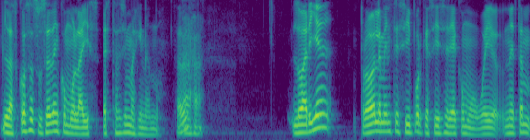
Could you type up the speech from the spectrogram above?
las cosas suceden como las estás imaginando, ¿sabes? Ajá. ¿Lo haría? Probablemente sí, porque sí sería como, güey, neta,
